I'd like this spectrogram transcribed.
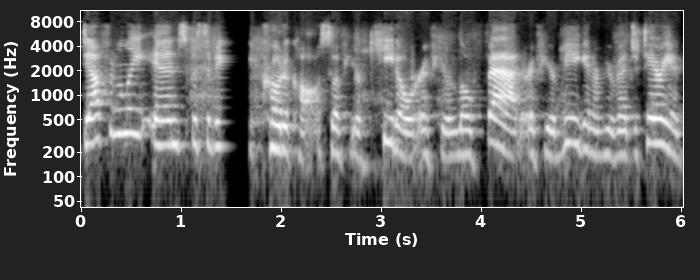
definitely in specific protocols. So if you're keto or if you're low fat or if you're vegan or if you're vegetarian,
